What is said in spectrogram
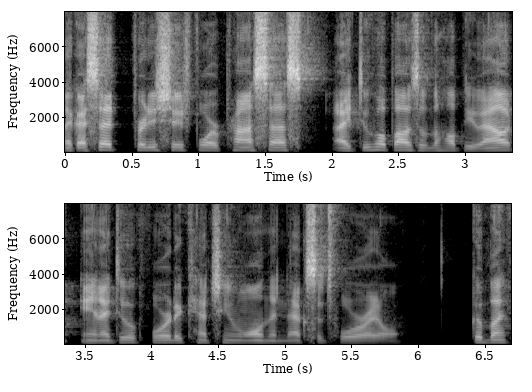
like I said, pretty straightforward process. I do hope I was able to help you out, and I do look forward to catching you all in the next tutorial. Goodbye.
